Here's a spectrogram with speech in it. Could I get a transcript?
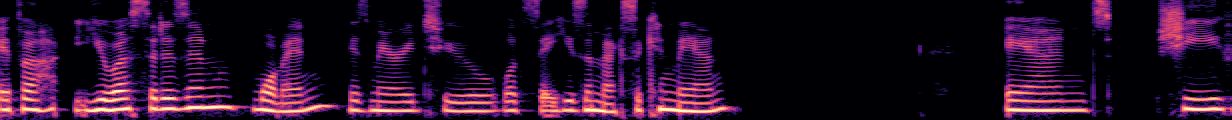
If a US citizen woman is married to, let's say he's a Mexican man, and she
